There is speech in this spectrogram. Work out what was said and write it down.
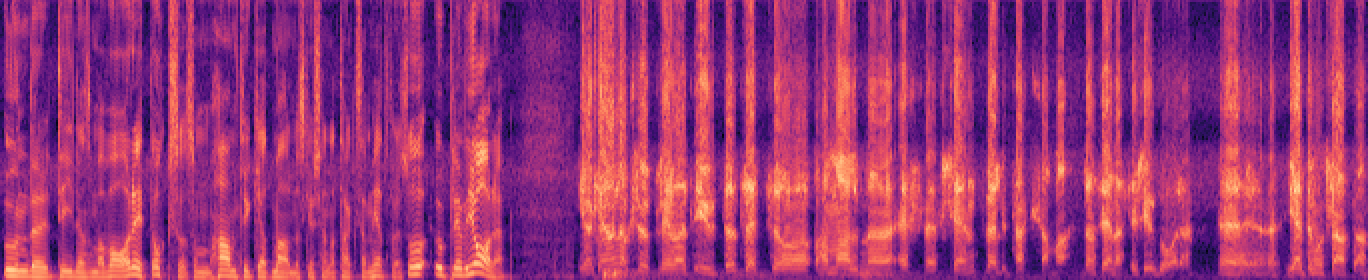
under tiden som har varit också som han tycker att Malmö ska känna tacksamhet för. Så upplever jag det. Jag kan också uppleva att utåt sett så har Malmö FF känt väldigt tacksamma de senaste 20 åren eh, gentemot Zlatan.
